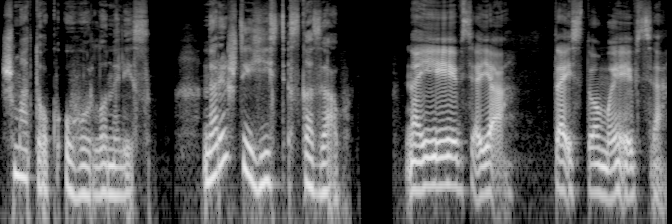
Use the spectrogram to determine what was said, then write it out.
шматок у горло не ліз. Нарешті гість сказав Наївся я, та й стомився.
